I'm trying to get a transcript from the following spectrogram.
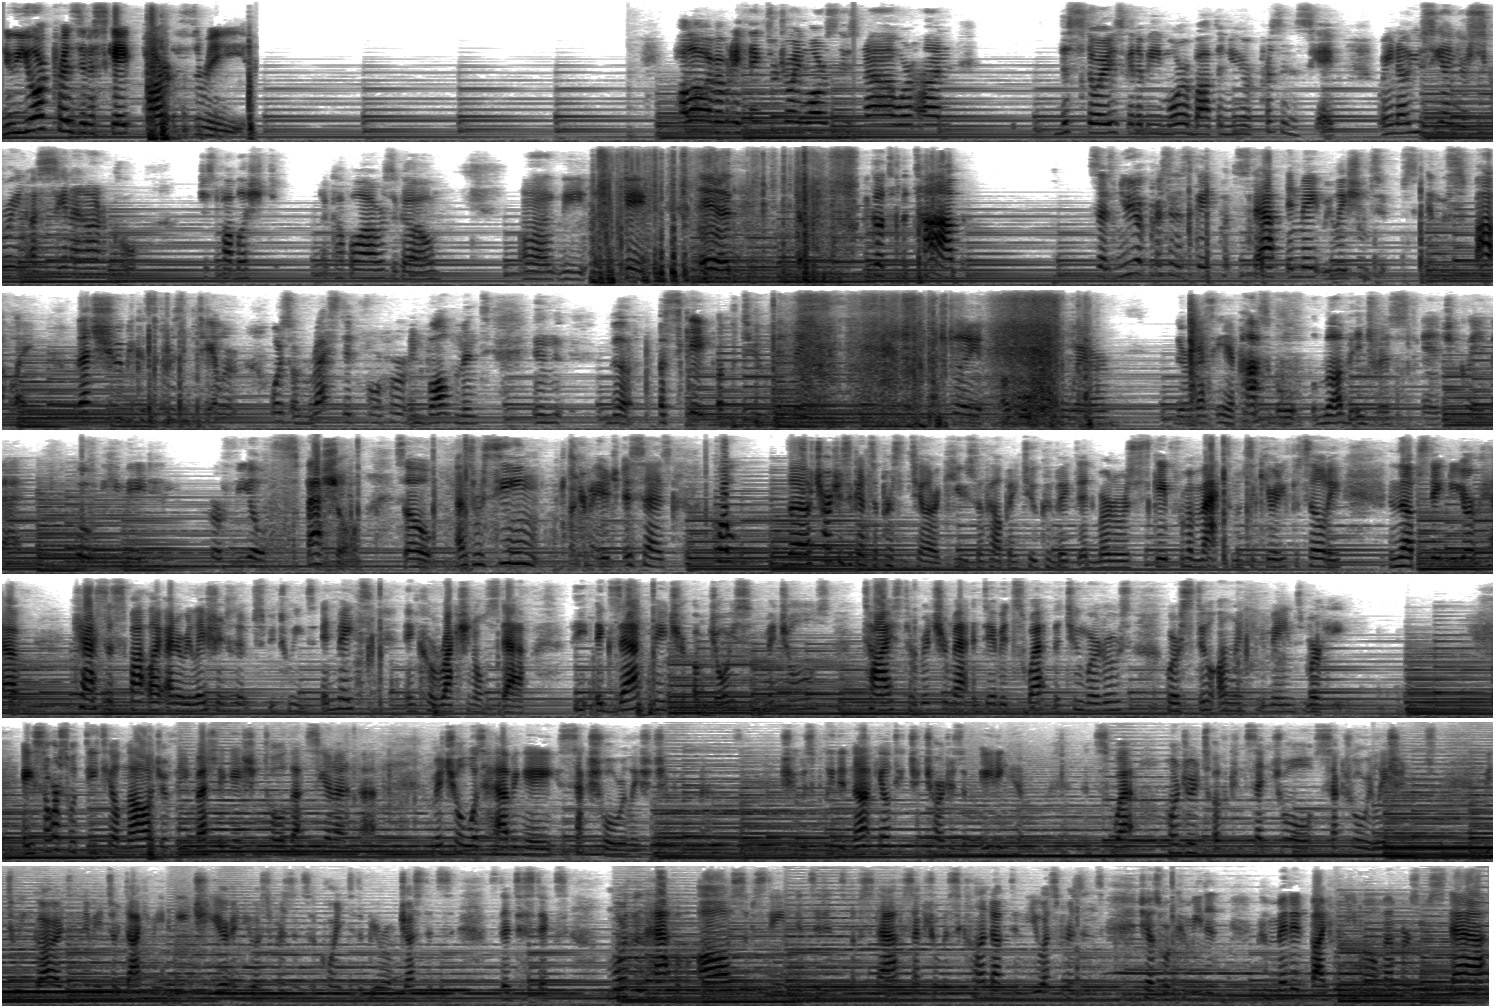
New York Prison Escape Part 3 Hello everybody, thanks for joining Walrus News. Now we're on... This story is going to be more about the New York prison escape. Right now you see on your screen a CNN article just published a couple hours ago on the escape. And if we go to the top, says New York prison escape puts staff inmate relationships in the spotlight. That's true because the prison tailor was arrested for her involvement in the escape of the two inmates. Actually, a group where they're investigating a possible love interest, and she claimed that quote he made him her feel special. So as we're seeing on your page, it says quote the charges against a person tailor accused of helping two convicted murderers escape from a maximum security facility in the upstate New York have cast a spotlight on the relationships between inmates and correctional staff. The exact nature of Joyce Mitchell's ties to Richard Matt and David Sweat, the two murderers who are still unlinked, remains murky. A source with detailed knowledge of the investigation told that CNN that Mitchell was having a sexual relationship with the man. She was pleaded not guilty to charges of aiding him and sweat. Hundreds of consensual sexual relations between guards and inmates are documented each year in U.S. prisons, according to the Bureau of Justice statistics. More than half of all sustained incidents of staff sexual misconduct in U.S. prisons jails were committed committed by female members of staff,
